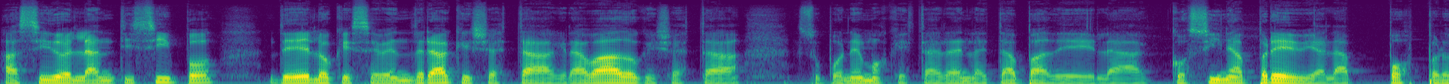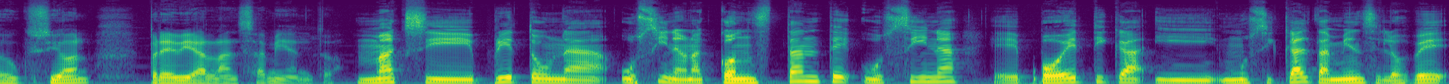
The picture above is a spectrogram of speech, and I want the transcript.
ha sido el anticipo de lo que se vendrá, que ya está grabado, que ya está, suponemos que estará en la etapa de la cocina previa, la postproducción previa al lanzamiento. Maxi Prieto, una usina, una constante usina eh, poética y musical. También se los ve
